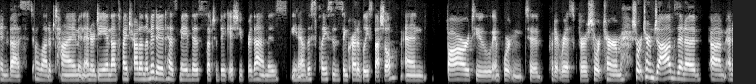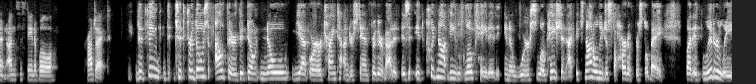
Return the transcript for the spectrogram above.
invest a lot of time and energy. And that's why Trout Unlimited has made this such a big issue for them is, you know, this place is incredibly special and far too important to put at risk for short term short term jobs and a um, and an unsustainable project the thing to, for those out there that don't know yet or are trying to understand further about it is it could not be located in a worse location. It's not only just the heart of Bristol Bay, but it literally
